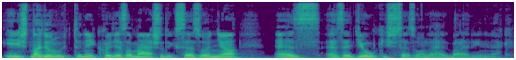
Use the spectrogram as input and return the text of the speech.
és nagyon úgy tűnik, hogy ez a második szezonja, ez, ez egy jó kis szezon lehet Ballerininek.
